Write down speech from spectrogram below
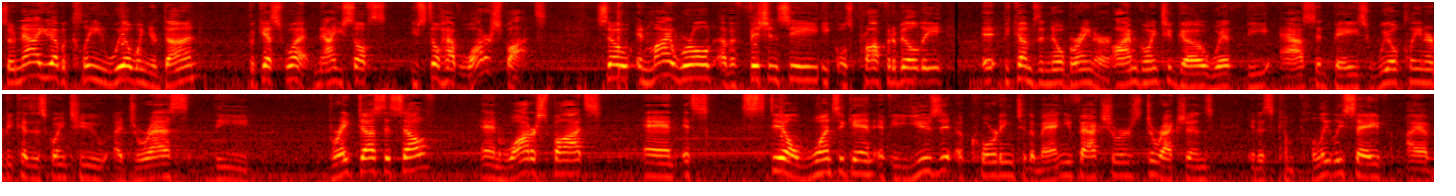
So now you have a clean wheel when you're done, but guess what? Now you still have, you still have water spots. So in my world of efficiency equals profitability, it becomes a no-brainer. I'm going to go with the acid-based wheel cleaner because it's going to address the brake dust itself and water spots and it's still, once again, if you use it according to the manufacturer's directions, it is completely safe. I have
